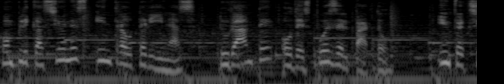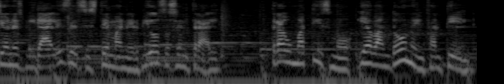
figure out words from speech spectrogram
Complicaciones intrauterinas durante o después del parto. Infecciones virales del sistema nervioso central. Traumatismo y abandono infantil.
